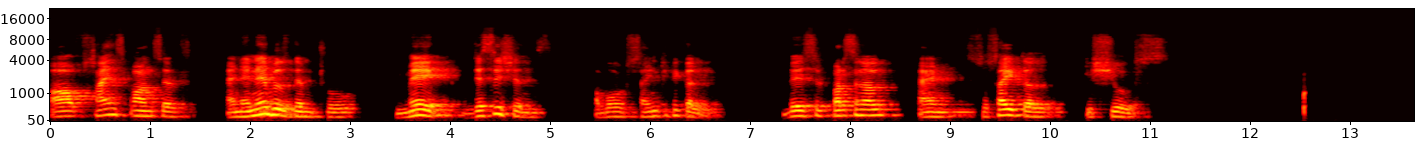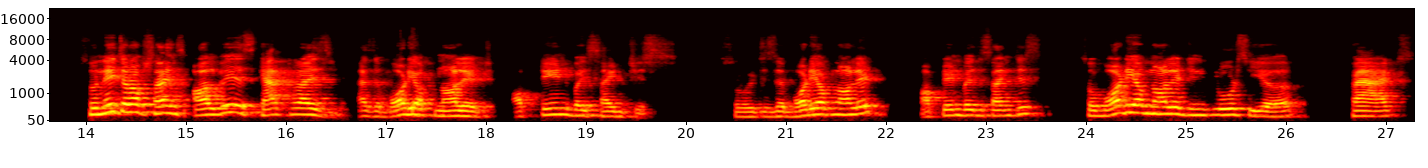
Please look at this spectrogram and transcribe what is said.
of science concepts and enables them to make decisions about scientifically based personal and societal issues. So nature of science always characterized as a body of knowledge obtained by scientists. So it is a body of knowledge obtained by the scientists. So body of knowledge includes here facts,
